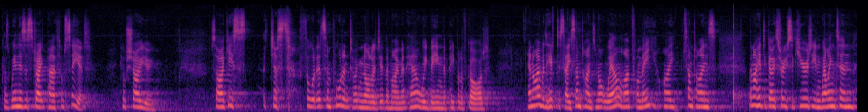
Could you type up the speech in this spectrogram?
Because when there's a straight path, you'll see it, He'll show you. So I guess I just thought it's important to acknowledge at the moment how are we being the people of God? And I would have to say, sometimes not well. For me, I sometimes, when I had to go through security in Wellington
